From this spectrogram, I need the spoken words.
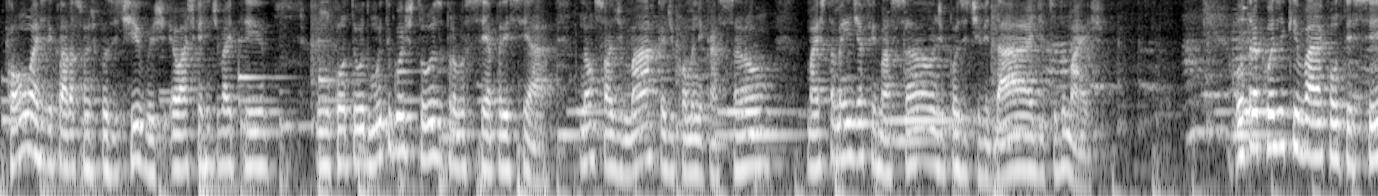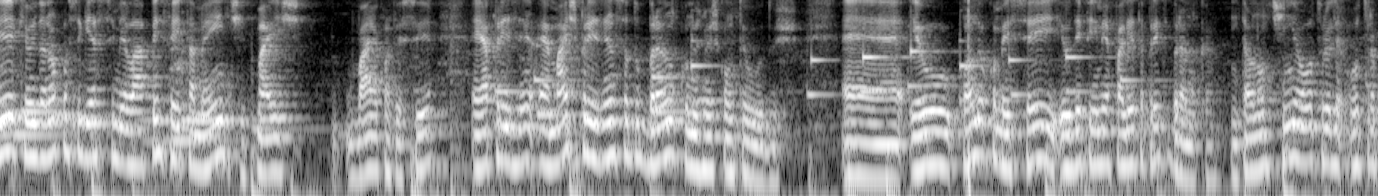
com as declarações positivas, eu acho que a gente vai ter um conteúdo muito gostoso para você apreciar, não só de marca, de comunicação, mas também de afirmação, de positividade e tudo mais. Outra coisa que vai acontecer, que eu ainda não consegui assimilar perfeitamente, mas vai acontecer, é a, presen é mais presença do branco nos meus conteúdos. É, eu, quando eu comecei, eu defini minha paleta preta e branca, então não tinha outro, outra,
